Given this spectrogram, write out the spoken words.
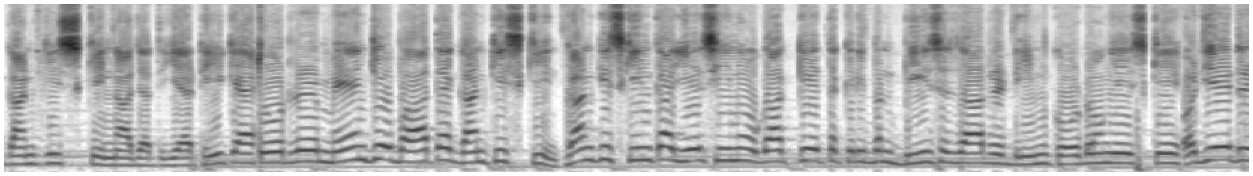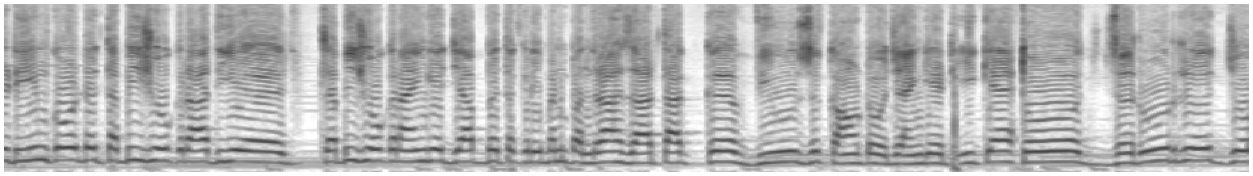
गन की स्किन आ जाती है, ठीक है? तो मेन जो बात है गन की स्किन गन की स्किन का ये सीन होगा कि तकरीबन बीस हज़ार रिडीम कोड होंगे इसके। और ये रिडीम कोड तभी शो करा दिए, तभी शो कराएँगे जब तकरीबन पंद्रह हज़ार तक व्यूज़ काउंट हो जाएँगे, ठीक है? तो ज़रूर जो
